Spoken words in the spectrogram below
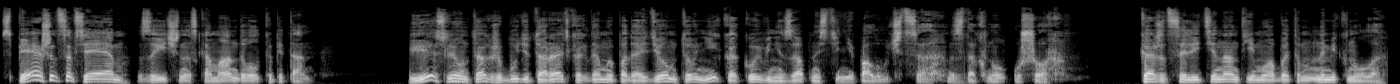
«Спешится всем!» — зычно скомандовал капитан. «Если он также будет орать, когда мы подойдем, то никакой внезапности не получится», — вздохнул Ушор. Кажется, лейтенант ему об этом намекнула.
